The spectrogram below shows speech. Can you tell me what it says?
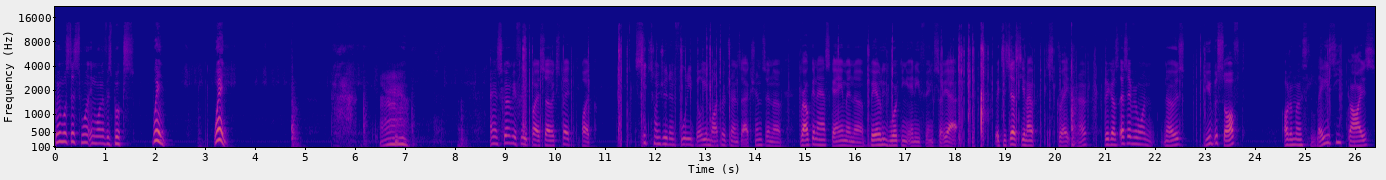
when was this one in one of his books? When? When? Mm. and it's going to be free to play, so expect like 640 billion microtransactions in a broken ass game and a barely working anything. So yeah, which is just you know just great, you know, because as everyone knows, Ubisoft are the most lazy guys,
